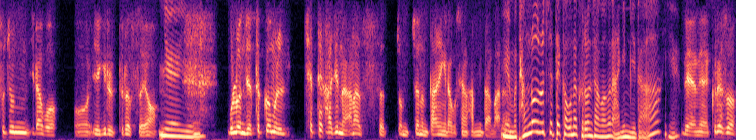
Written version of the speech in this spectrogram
수준이라고 어, 얘기를 들었어요. 예, 예. 물론 이제 특검을 채택하지는 않아서 좀 저는 다행이라고 생각합니다만. 예, 뭐 당론으로 채택하거나 그런 상황은 아닙니다. 예. 네 네. 그래서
